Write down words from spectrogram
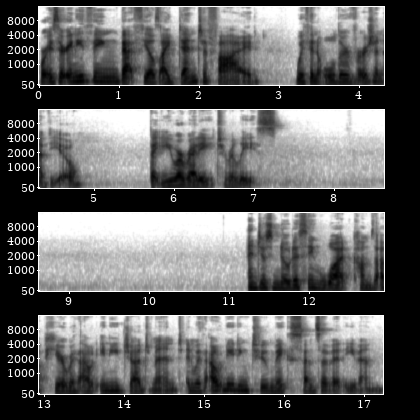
Or is there anything that feels identified with an older version of you that you are ready to release? and just noticing what comes up here without any judgment and without needing to make sense of it, even.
